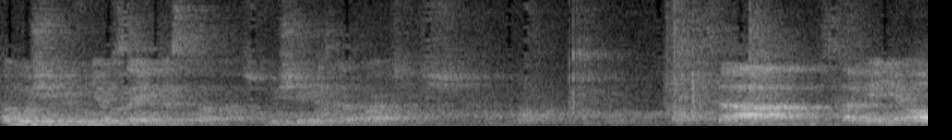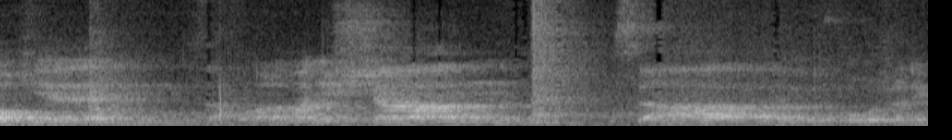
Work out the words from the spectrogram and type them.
to musimy w nią zainwestować. Musimy zapłacić za ustawienie okien, za pomalowanie ścian, za położenie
